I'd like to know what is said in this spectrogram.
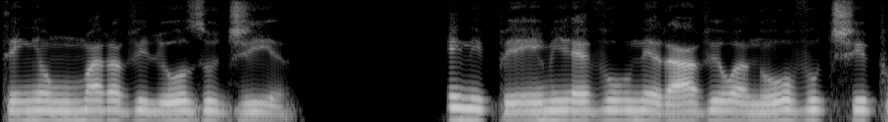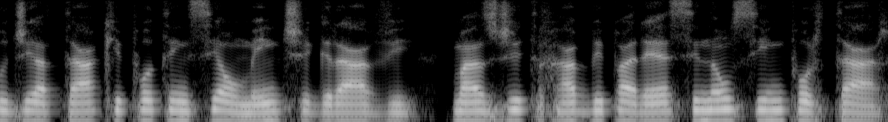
tenham um maravilhoso dia. NPM é vulnerável a novo tipo de ataque potencialmente grave, mas GitHub parece não se importar.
